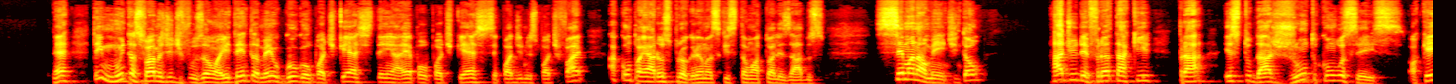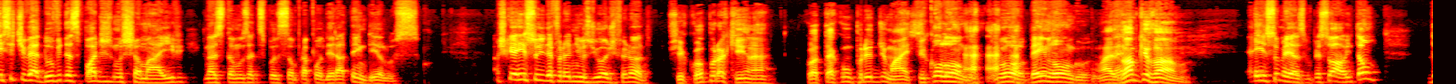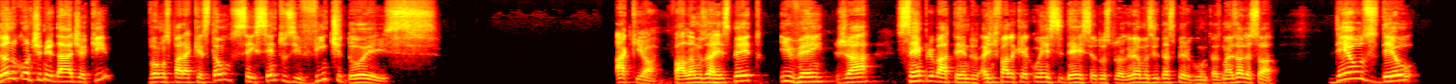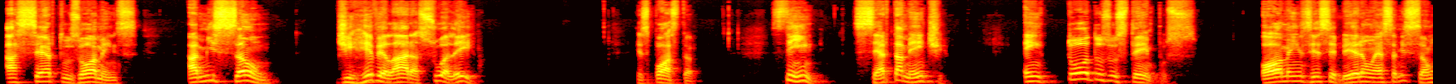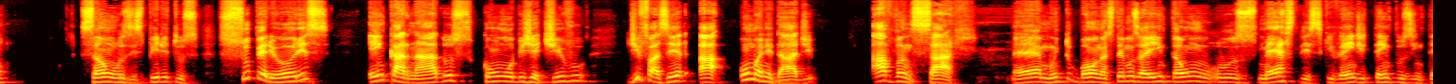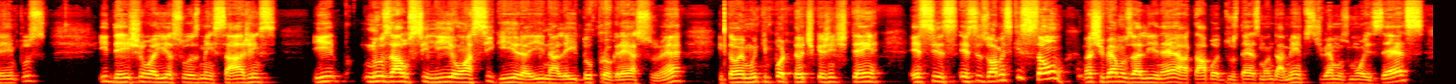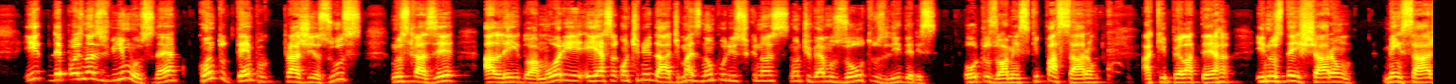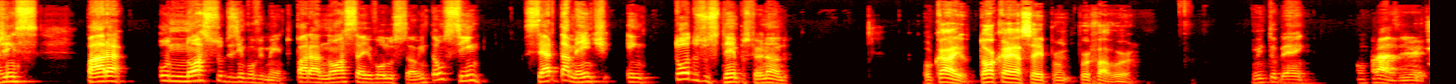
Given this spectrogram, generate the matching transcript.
Né? Tem muitas formas de difusão aí, tem também o Google Podcast, tem a Apple Podcast, você pode ir no Spotify acompanhar os programas que estão atualizados semanalmente. Então, Rádio Idefran está aqui para estudar junto com vocês, ok? Se tiver dúvidas, pode nos chamar aí, nós estamos à disposição para poder atendê-los. Acho que é isso Idefran News de hoje, Fernando. Ficou por aqui, né? Ficou até comprido demais. Ficou longo, ficou bem longo. Mas né? vamos que vamos. É isso mesmo, pessoal. Então, dando continuidade aqui, vamos para a questão 622. Aqui, ó, falamos a respeito e vem já sempre batendo. A gente fala que é coincidência dos programas e das perguntas, mas olha só. Deus deu a certos homens a missão de revelar a sua lei? Resposta: Sim, certamente. Em todos os tempos, homens receberam essa missão. São os espíritos superiores encarnados com o objetivo de fazer a humanidade avançar. É muito bom. Nós temos aí então os mestres que vêm de tempos em tempos e deixam aí as suas mensagens e nos auxiliam a seguir aí na lei do progresso, né? Então é muito importante que a gente tenha esses, esses homens que são. Nós tivemos ali, né, a tábua dos dez mandamentos, tivemos Moisés, e depois nós vimos, né, quanto tempo para Jesus nos trazer a lei do amor e, e essa continuidade, mas não por isso que nós não tivemos outros líderes, outros homens que passaram aqui pela terra e nos deixaram mensagens para o nosso desenvolvimento, para a nossa evolução. Então, sim, certamente, em todos os tempos, Fernando. O Caio, toca essa aí, por, por favor. Muito bem. Um prazer.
